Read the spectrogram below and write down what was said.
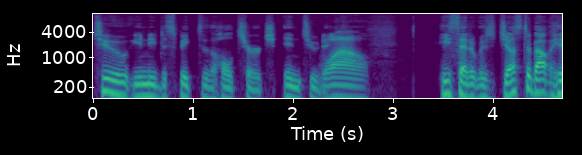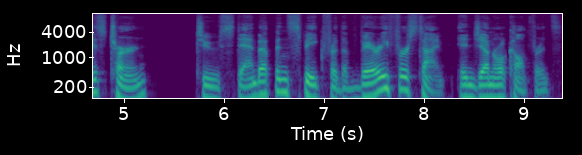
Two, you need to speak to the whole church in two days. Wow. He said it was just about his turn to stand up and speak for the very first time in general conference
